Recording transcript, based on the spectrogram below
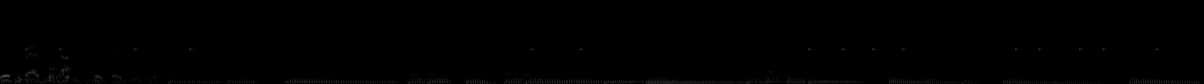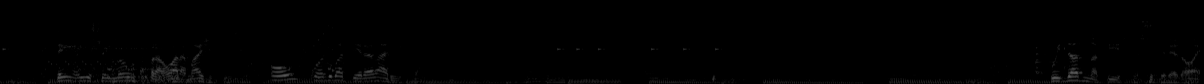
Isso vai ajudar Mãos para a hora mais difícil. Ou quando bater a larica. Cuidado na pista, super-herói.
